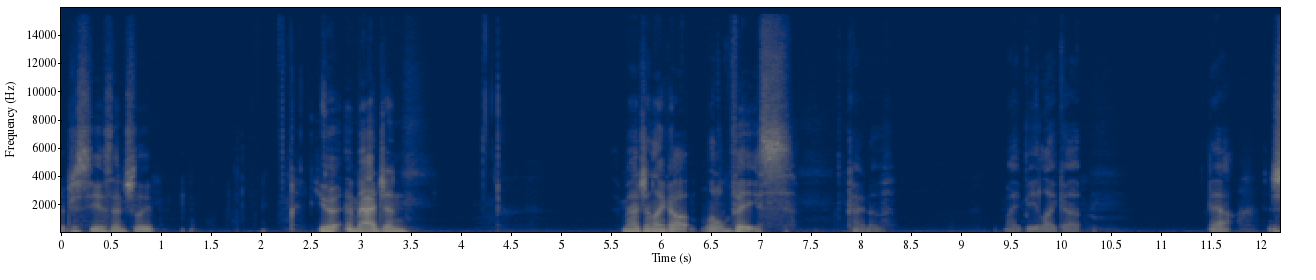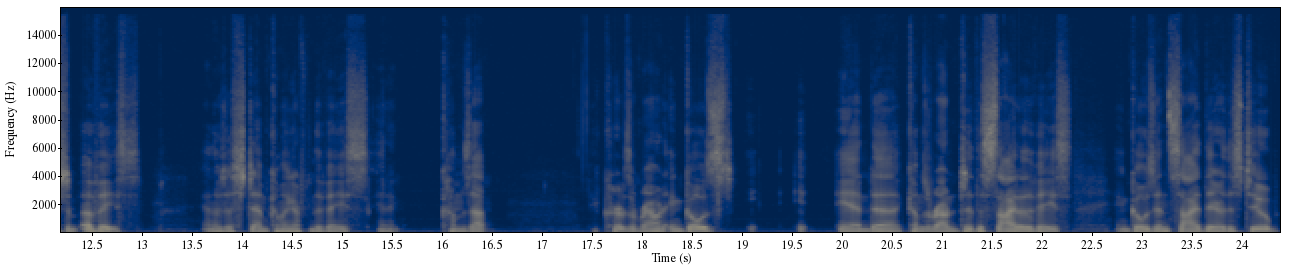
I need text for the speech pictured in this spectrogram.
But you see, essentially, you imagine, imagine like a little vase, kind of. Might be like a, yeah, just a, a vase, and there's a stem coming up from the vase, and it comes up, it curves around and goes, and uh, comes around to the side of the vase, and goes inside there, this tube,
